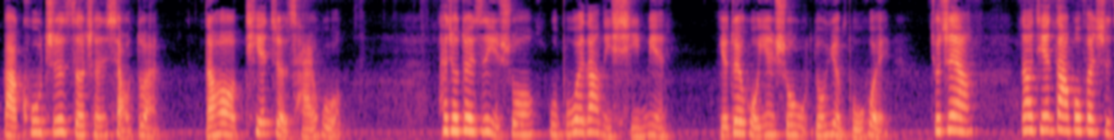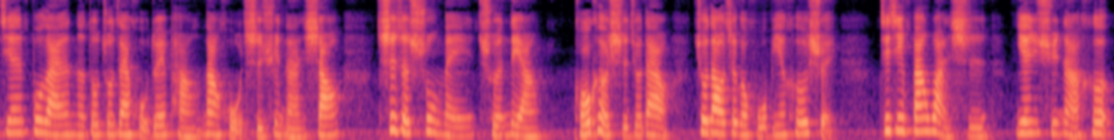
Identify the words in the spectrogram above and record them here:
把枯枝折成小段，然后添着柴火。他就对自己说：“我不会让你熄灭。”也对火焰说：“永远不会。”就这样，那天大部分时间，布莱恩呢都坐在火堆旁，让火持续燃烧，吃着树莓纯粮。口渴时就到就到这个湖边喝水。接近傍晚时，烟熏啊，喝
